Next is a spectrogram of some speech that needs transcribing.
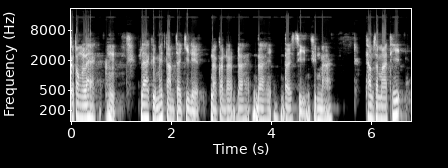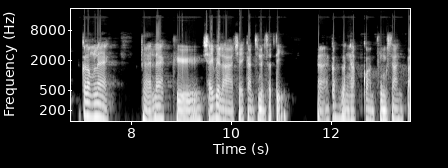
ก็ต้องแลกแลกคือไม่ตามใจกิเลสแล้วก็ได้ได้ได้ได้ศีลขึ้นมาทำสมาธิก็ต้องแลกแลกคือใช้เวลาใช้การเจริญสติ ก็ระงับความฟุ้งซ่านไป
